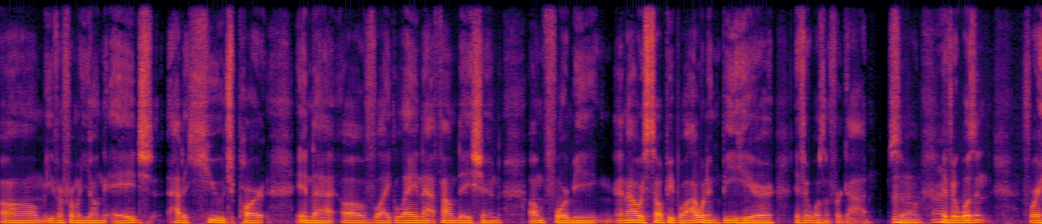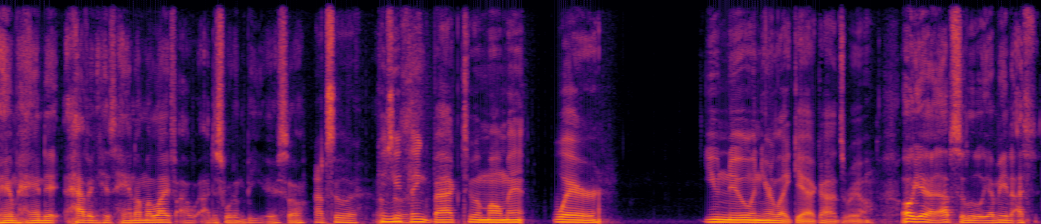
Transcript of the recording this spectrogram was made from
um, even from a young age, had a huge part in that of like laying that foundation um for me. And I always tell people I wouldn't be here if it wasn't for God. So if it wasn't for him hand it, having his hand on my life, I, I just wouldn't be here. So Absolutely. Can you think back to a moment where you knew and you're like, yeah, God's real? Oh yeah, absolutely. I mean, I th-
